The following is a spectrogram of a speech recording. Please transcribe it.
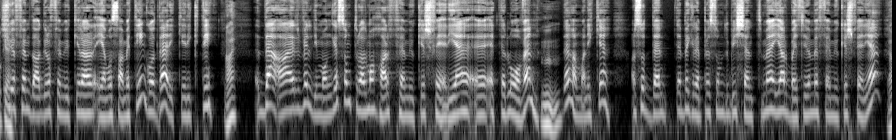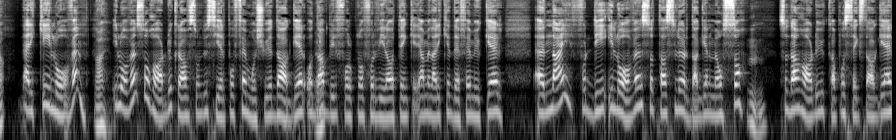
Okay. 25 dager og 5 uker er én og samme ting, og det er ikke riktig. Nei? Det er veldig mange som tror at man har fem ukers ferie eh, etter loven. Mm. Det har man ikke. Altså den, Det begrepet som du blir kjent med i arbeidslivet med fem ukers ferie, Ja. Det er ikke i loven. Nei. I loven så har du krav som du sier på 25 dager, og da Ja. blir folk nå forvirra og tenker ja, men er ikke det fem uker? Eh, nei, fordi i loven så tas lørdagen med også. Mm. Så da har du uka på seks dager.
